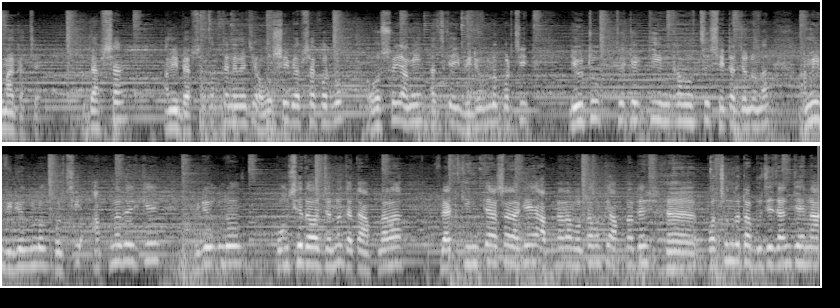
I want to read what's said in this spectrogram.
আমার কাছে। ব্যবসা আমি ব্যবসা করতে নেমেছি, অবশ্যই ব্যবসা করব। অবশ্যই আমি আজকে এই ভিডিওগুলো করছি। ইউটিউব থেকে কি ইনকাম হচ্ছে সেটার জন্য না। আমি ভিডিওগুলো করছি আপনাদেরকে, ভিডিওগুলো পৌঁছে দেওয়ার জন্য যাতে আপনারা ফ্ল্যাট কিনতে আসার আগে আপনারা মোটামুটি আপনাদের পছন্দটা বুঝে যান যে না,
